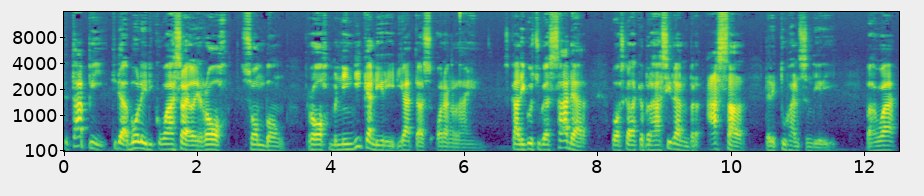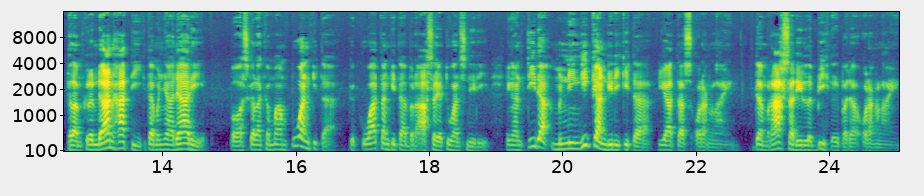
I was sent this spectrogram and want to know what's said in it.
Tetapi tidak boleh dikuasai oleh roh sombong, roh meninggikan diri di atas orang lain. Sekaligus juga sadar bahwa segala keberhasilan berasal dari Tuhan sendiri. Bahwa dalam kerendahan hati kita menyadari bahwa segala kemampuan kita, kekuatan kita berasal dari Tuhan sendiri dengan tidak meninggikan diri kita di atas orang lain, tidak merasa diri lebih daripada orang lain.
